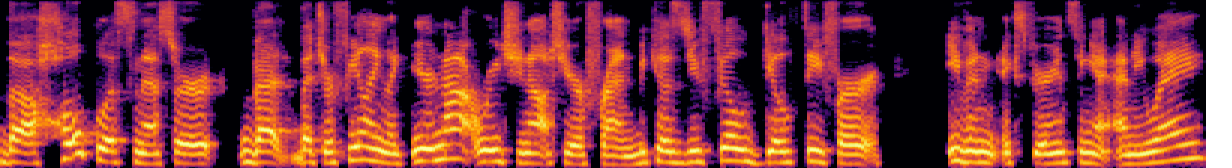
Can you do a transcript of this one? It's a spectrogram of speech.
the hopelessness or that that you're feeling like you're not reaching out to your friend because you feel guilty for even experiencing it anyway.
